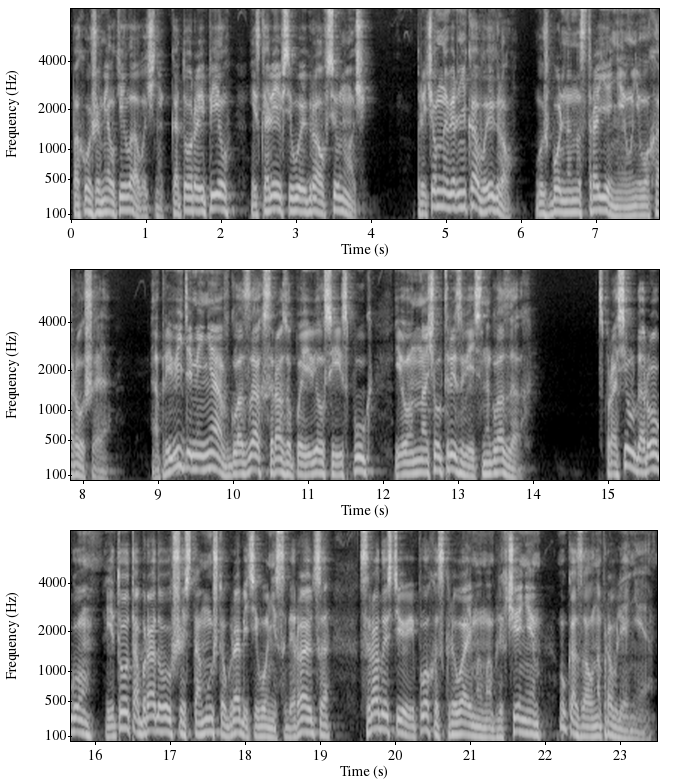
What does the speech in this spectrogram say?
похоже, мелкий лавочник, который пил и, скорее всего, играл всю ночь. Причем наверняка выиграл, уж больно настроение у него хорошее. А при виде меня в глазах сразу появился испуг, и он начал трезветь на глазах. Спросил дорогу, и тот, обрадовавшись тому, что грабить его не собираются, с радостью и плохо скрываемым облегчением указал направление.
